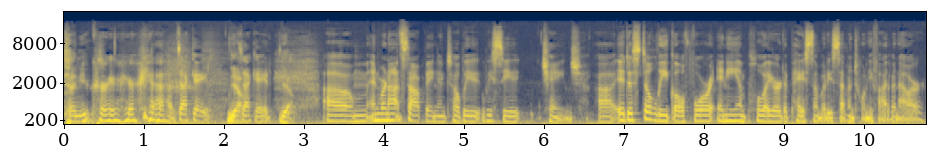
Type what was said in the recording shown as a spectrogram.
ten years. career here. Yeah, a decade. Yeah. A decade. Yeah. Um, and we're not stopping until we, we see change. Uh, it is still legal for any employer to pay somebody seven twenty five an hour.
